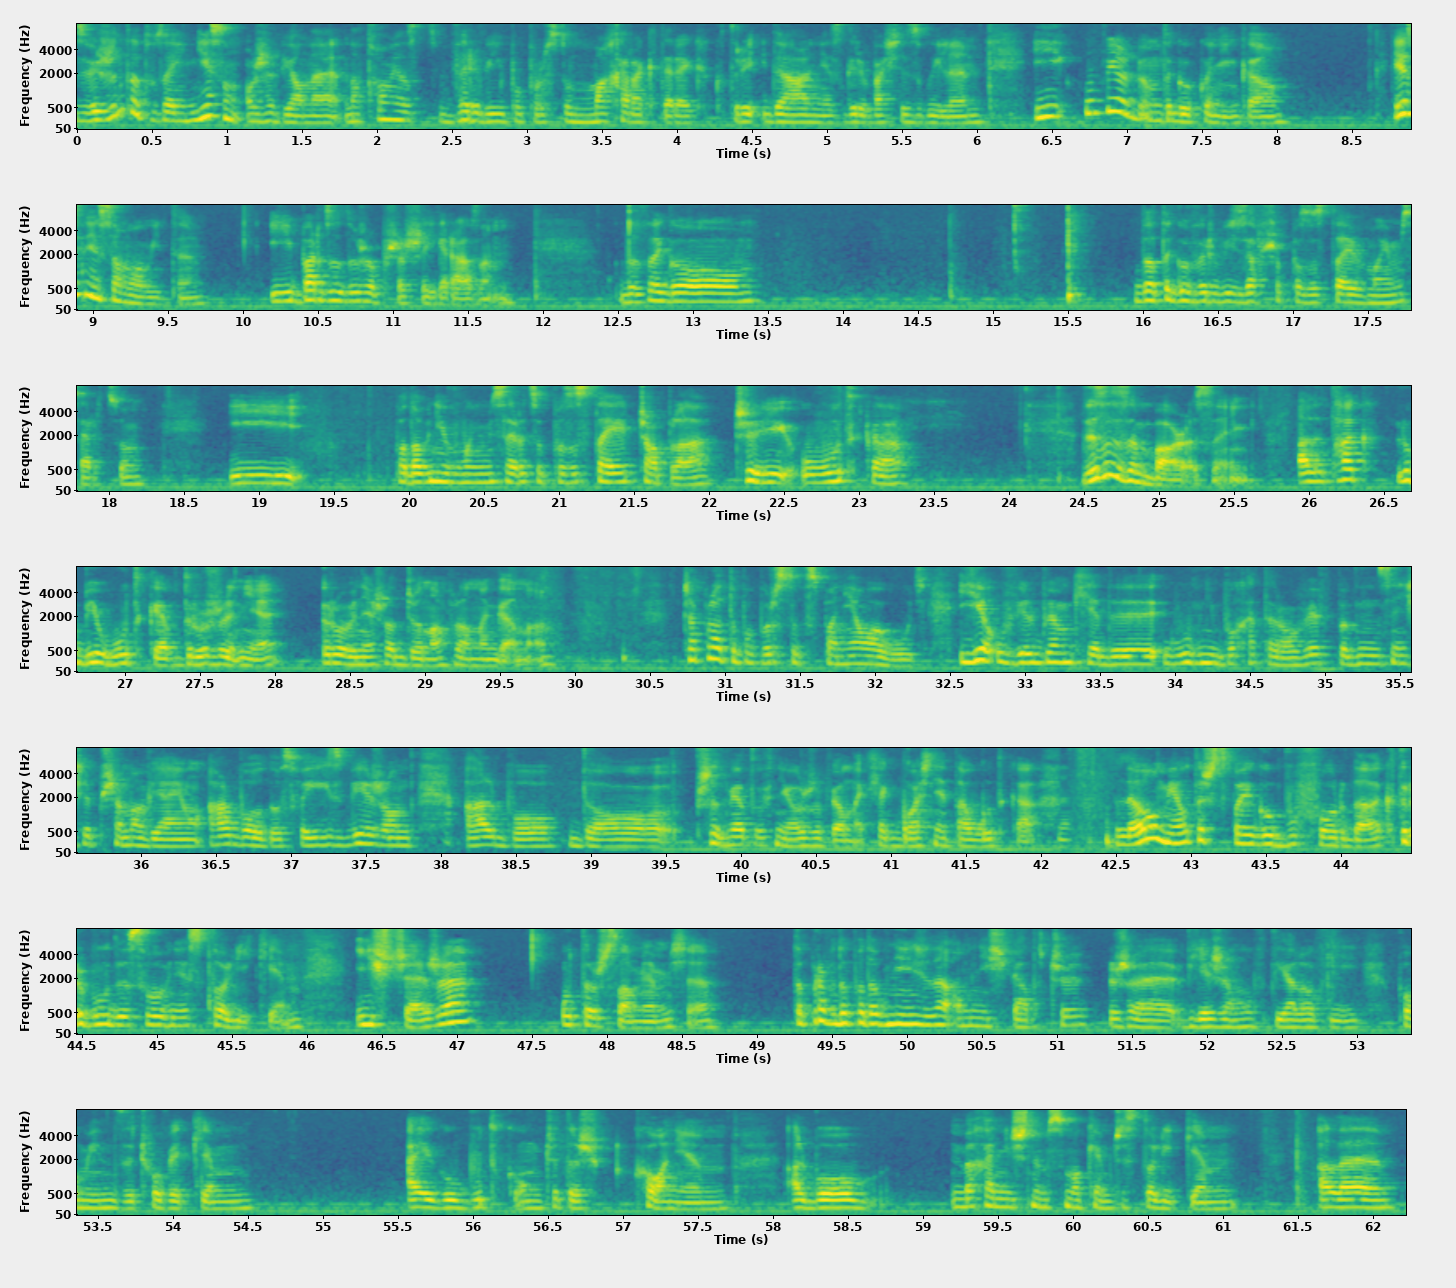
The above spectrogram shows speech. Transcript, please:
Zwierzęta tutaj nie są ożywione, natomiast Wyrwij po prostu ma charakterek, który idealnie zgrywa się z Willem i uwielbiam tego konika. Jest niesamowity i bardzo dużo przeszyj razem. Do tego do tego Wyrwij zawsze pozostaje w moim sercu i podobnie w moim sercu pozostaje czapla, czyli łódka. This is embarrassing, ale tak lubię łódkę w drużynie również od Johna Flanagana. Czapla to po prostu wspaniała łódź i ja uwielbiam, kiedy główni bohaterowie w pewnym sensie przemawiają albo do swoich zwierząt, albo do przedmiotów nieożywionych, jak właśnie ta łódka. Leo miał też swojego Bufforda, który był dosłownie stolikiem i szczerze utożsamiam się. To prawdopodobnie źle o mnie świadczy, że wierzę w dialogi pomiędzy człowiekiem a jego budką, czy też koniem, albo mechanicznym smokiem czy stolikiem, ale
